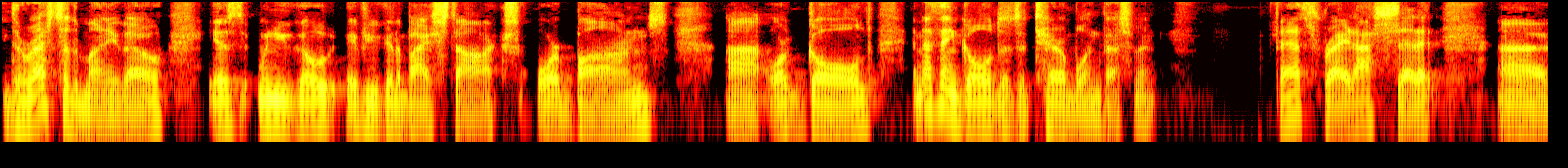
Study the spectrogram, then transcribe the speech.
The rest of the money, though, is when you go, if you're going to buy stocks or bonds uh, or gold. And I think gold is a terrible investment. That's right. I said it. Uh,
